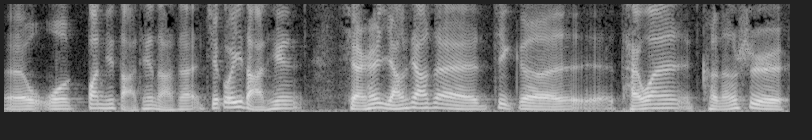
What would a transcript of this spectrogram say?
呃，我帮你打听打听，结果一打听，显然杨家在这个台湾可能是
